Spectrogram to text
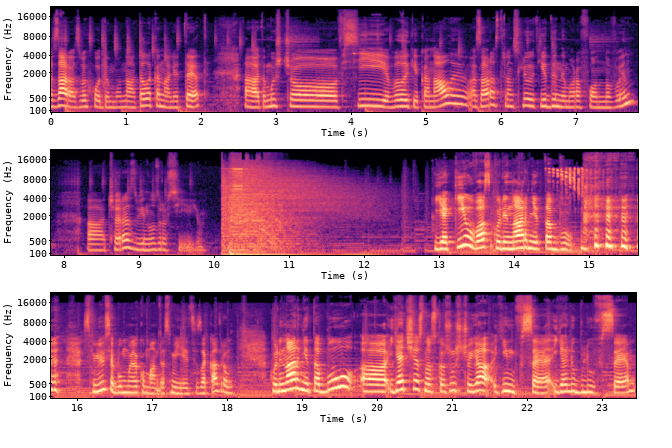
Зараз виходимо на телеканалі ТЕТ, тому що всі великі канали зараз транслюють єдиний марафон новин через війну з Росією. Які у вас кулінарні табу? Сміюся, бо моя команда сміється за кадром. Кулінарні табу. Я чесно скажу, що я їм все, я люблю все.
